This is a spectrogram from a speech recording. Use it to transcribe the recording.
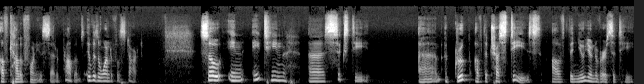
of California's set of problems. It was a wonderful start. So in 1860, um, a group of the trustees of the new university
